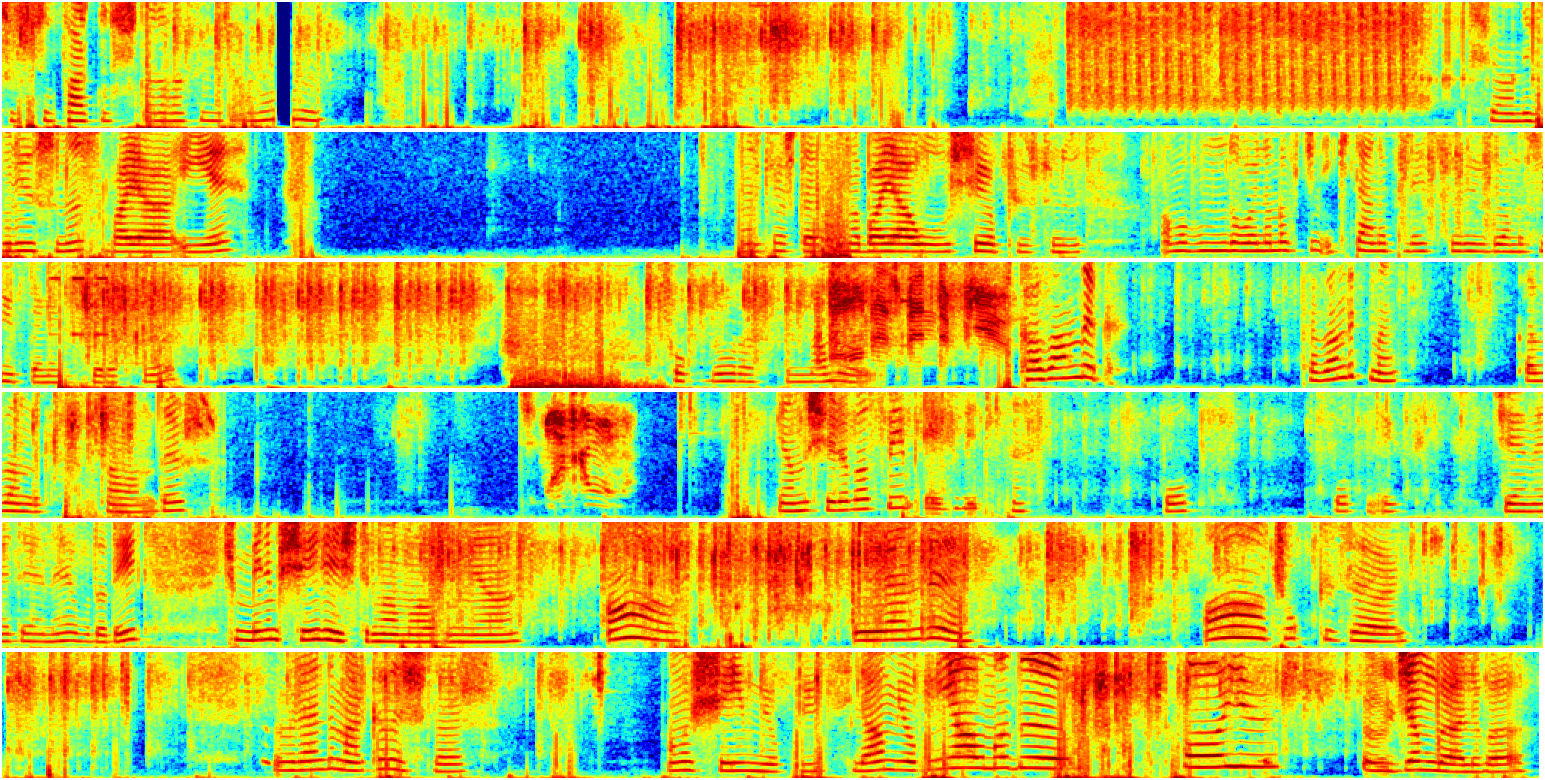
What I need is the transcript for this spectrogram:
Tuşlu farklı tuşlara basınca ne oluyor? Anda görüyorsunuz bayağı iyi. Arkadaşlar buna bayağı şey yapıyorsunuz. Ama bunu da oynamak için iki tane Play Store uygulaması yüklemeniz gerekiyor. Çok zor aslında ama kazandık. Kazandık mı? Kazandık. Tamamdır. Yanlış yere basmayayım. Exit. Heh. Bot. Bot mu exit? CMD ne? Bu da değil. Şimdi benim şey değiştirmem lazım ya. Aa. Öğrendim. Aa çok güzel. Öğrendim arkadaşlar. Ama şeyim yok. Büyük silahım yok. Niye almadım? Hayır. Öleceğim galiba.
